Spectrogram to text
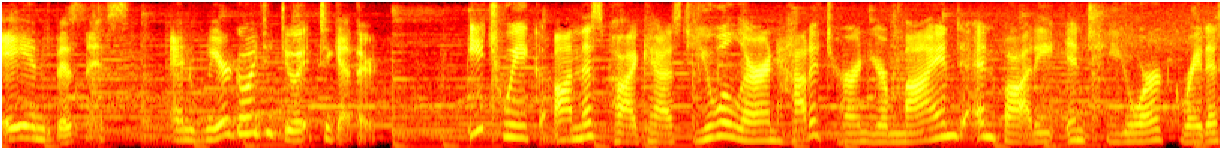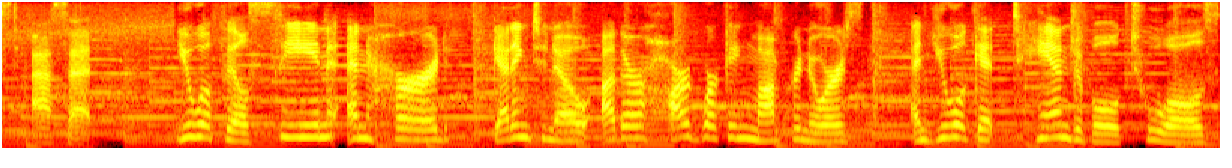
and business, and we are going to do it together. Each week on this podcast, you will learn how to turn your mind and body into your greatest asset. You will feel seen and heard getting to know other hardworking mompreneurs, and you will get tangible tools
